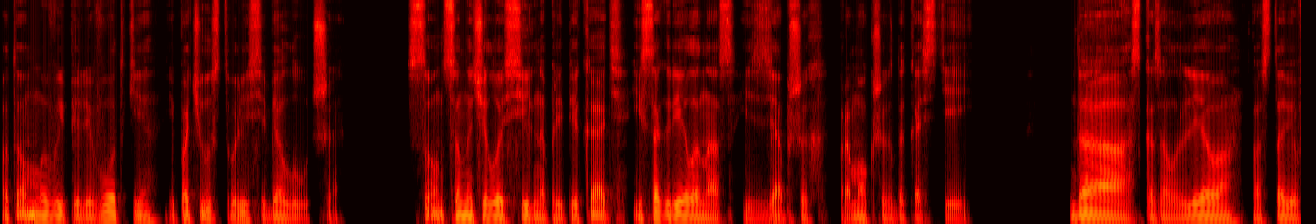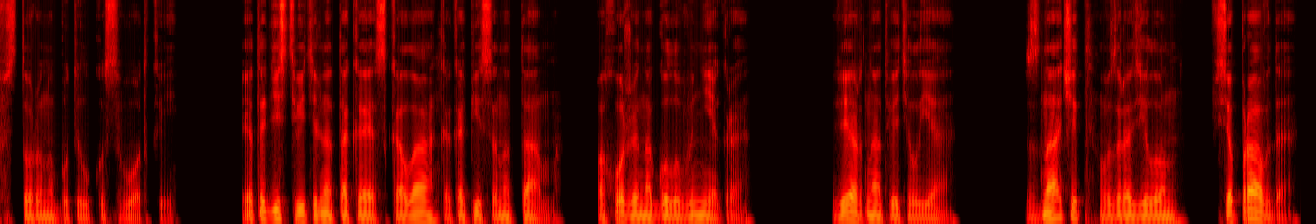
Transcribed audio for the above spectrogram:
Потом мы выпили водки и почувствовали себя лучше. Солнце начало сильно припекать и согрело нас, изябших, промокших до костей. «Да», — сказал Лео, поставив в сторону бутылку с водкой. «Это действительно такая скала, как описано там, похожая на голову негра». «Верно», — ответил я. «Значит», — возразил он, — «все правда».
